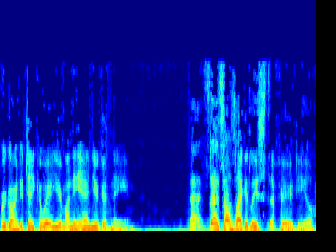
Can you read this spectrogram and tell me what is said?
We're going to take away your money and your good name. That, that sounds like at least a fair deal.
